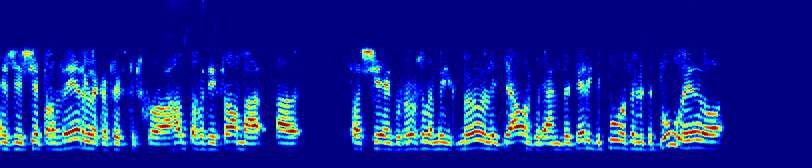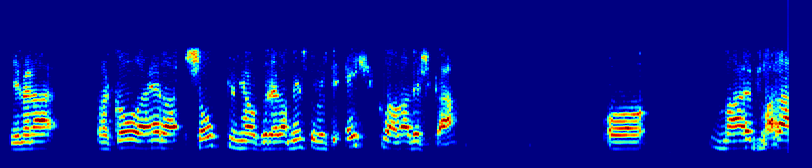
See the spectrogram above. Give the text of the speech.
eins og ég sé bara veruleika fyrstur sko að halda fyrir því fram að, að það sé einhver rosalega mikið möguleiki á einhverju en þetta er ekki búið til þetta búið og ég meina það góða er að sóknum hjá okkur er að fyrstu eitthvað að virka og maður bara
